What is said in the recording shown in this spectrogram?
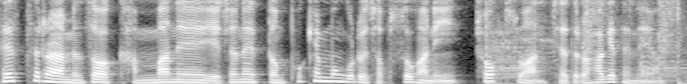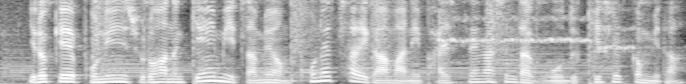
테스트를 하면서 간만에 예전에 했던 포켓몬고를 접속하니 추억 소환 제대로 하게 되네요. 이렇게 본인이 주로 하는 게임이 있다면 폰의 차이가 많이 발생하신다고 느끼실 겁니다.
